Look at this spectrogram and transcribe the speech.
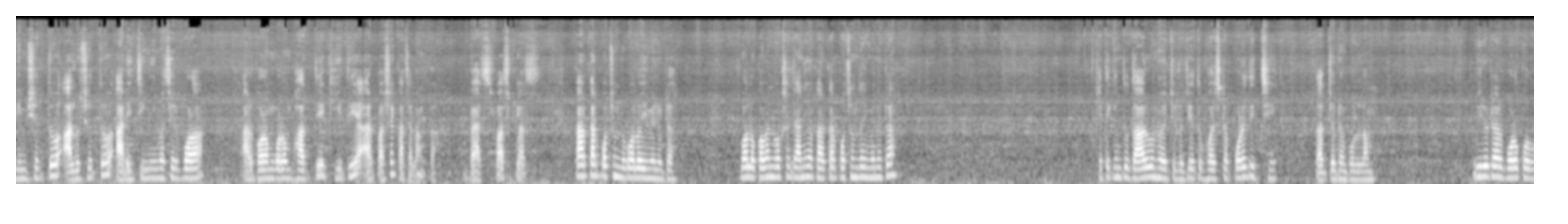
ডিম সেদ্ধ, আলু সেদ্ধ আর এই চিংড়ি মাছের বড়া আর গরম গরম ভাত দিয়ে, ঘি দিয়ে আর পাশে কাঁচা লঙ্কা। ব্যাস, ফার্স্ট ক্লাস। কার কার পছন্দ? বলো এই মেনুটা। বলো কমেন্ট বক্সে জানিও কার কার পছন্দ এই মেনুটা। খেতে কিন্তু দারুণ হয়েছিল, যেহেতু ভয়েসটা পরে দিচ্ছি, তার জন্য বললাম। ভিডিওটা আর বড় করব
